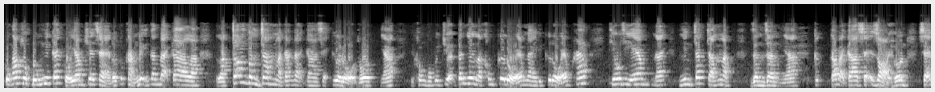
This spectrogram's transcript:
cũng áp dụng đúng như cách của em chia sẻ đó tôi khẳng định các các đại ca là là trăm phần trăm là các đại ca sẽ cưa đổ thôi, nhá. Thì không có cái chuyện, tất nhiên là không cưa đổ em này thì cưa đổ em khác, thiếu gì em, đấy. Nhưng chắc chắn là dần dần, nhá các đại ca sẽ giỏi hơn, sẽ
